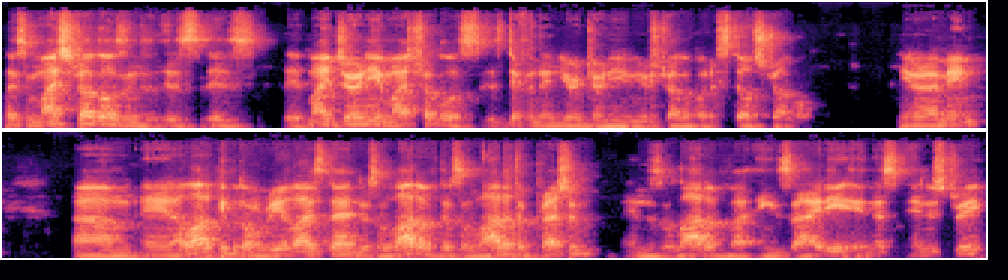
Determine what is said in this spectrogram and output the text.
listen, my struggle is is, is my journey and my struggle is, is different than your journey and your struggle, but it's still struggle. You know what I mean? Um, and a lot of people don't realize that there's a lot of there's a lot of depression and there's a lot of uh, anxiety in this industry.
